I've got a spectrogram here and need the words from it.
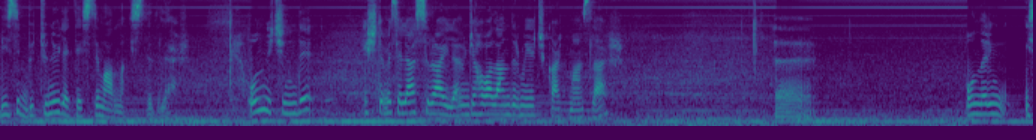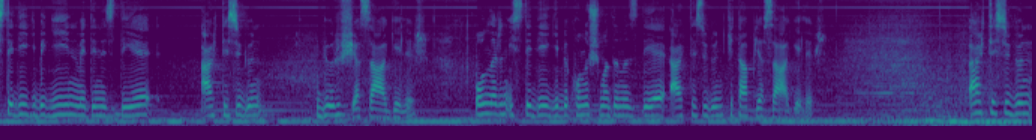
bizi bütünüyle teslim almak istediler. Onun için de işte mesela sırayla önce havalandırmaya çıkartmazlar. E, onların istediği gibi giyinmediniz diye ertesi gün görüş yasağı gelir. Onların istediği gibi konuşmadınız diye ertesi gün kitap yasağı gelir. Ertesi gün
